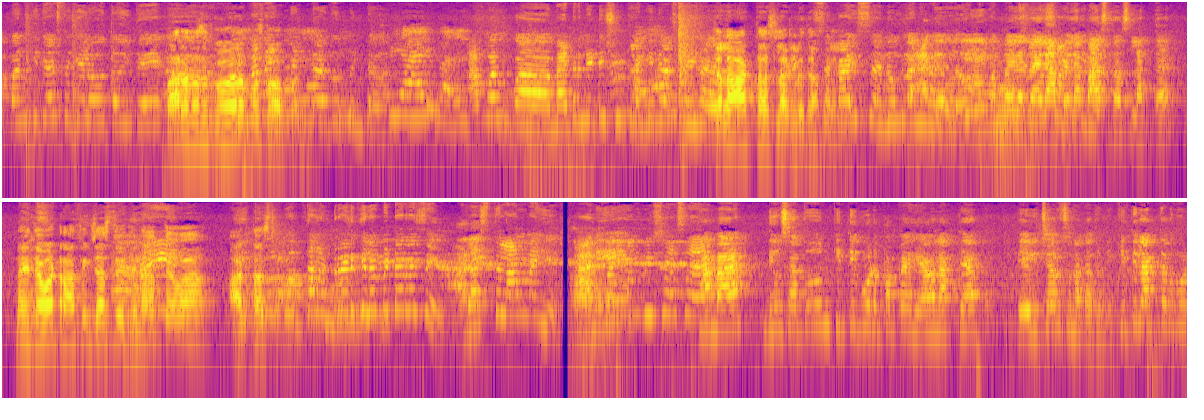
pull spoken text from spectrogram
आपण किती वाजता गेलो होतो इथे? बारा तासात गोव्याला पोहोचतो आपण मिनिटं, दोन मिनिटं. आपण मॅटर्निटी शूटला किती वाजता निघालो? त्याला आठ तास लागले होते आपल्याला. सकाळी स- नऊला निघालेलो. आपण मुंबईला जायला आपल्याला पाच तास लागतात. नाही तेव्हा ट्रॅफिक जास्त होती ना तेव्हा आठ तास फक्त हंड्रेड किलोमीटरच आहे. जास्त लांब नाहीये. आणि मग विषय असा आहे. थांबा दिवसातून किती गोड पप्प्या घ्यावं लागतात ते विचारूच नका तुम्ही. किती लागतात गोड?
